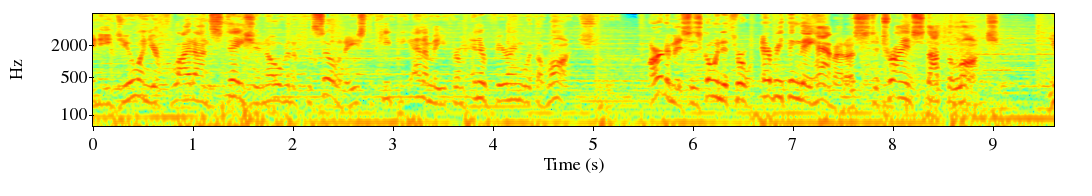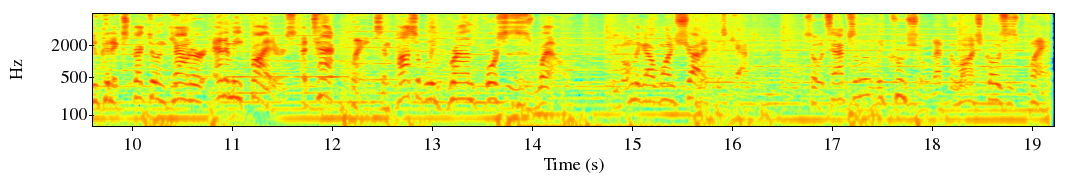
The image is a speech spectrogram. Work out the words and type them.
We need you and your flight on station over the facilities to keep the enemy from interfering with the launch. Artemis is going to throw everything they have at us to try and stop the launch. You can expect to encounter enemy fighters, attack planes, and possibly ground forces as well. We've only got one shot at this, Captain, so it's absolutely crucial that the launch goes as planned.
